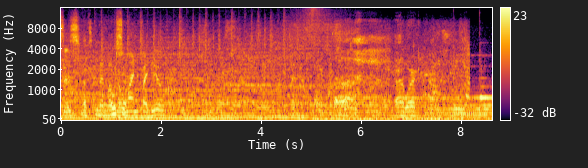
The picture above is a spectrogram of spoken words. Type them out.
Mimosas. That's mimosa. Don't mind if I do. That'll work.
